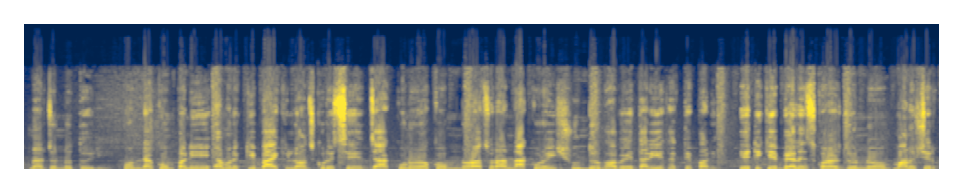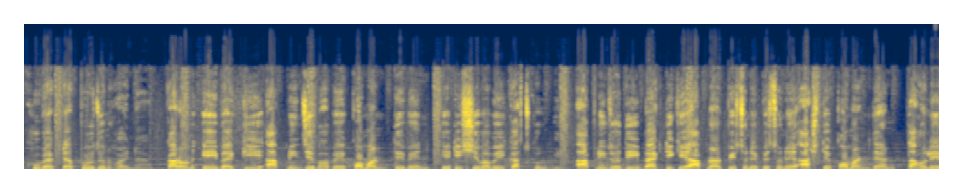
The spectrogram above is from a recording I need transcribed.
আপনার জন্য তৈরি। হোন্ডা কোম্পানি এমন একটি বাইক লঞ্চ করেছে, যা কোনো রকম নড়াচড়া না করেই সুন্দরভাবে দাঁড়িয়ে থাকতে পারে। এটিকে ব্যালেন্স করার জন্য মানুষের খুব একটা প্রয়োজন হয় না, কারণ এই বাইকটি আপনি যেভাবে কমান্ড দেবেন, এটি সেভাবেই কাজ করবে। আপনি যদি বাইকটিকে আপনার পেছনে পেছনে আসতে কমান্ড দেন, তাহলে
